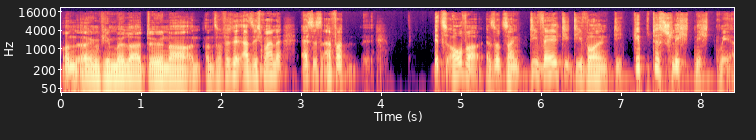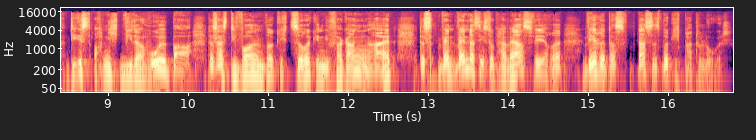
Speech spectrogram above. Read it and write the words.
und irgendwie Müller-Döner und, und so. Also ich meine, es ist einfach, it's over. Sozusagen die Welt, die die wollen, die gibt es schlicht nicht mehr. Die ist auch nicht wiederholbar. Das heißt, die wollen wirklich zurück in die Vergangenheit. Das, wenn, wenn das nicht so pervers wäre, wäre das, das ist wirklich pathologisch.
